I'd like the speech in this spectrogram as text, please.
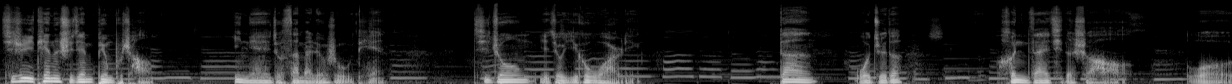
其实一天的时间并不长，一年也就三百六十五天，其中也就一个五二零。但我觉得和你在一起的时候，我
